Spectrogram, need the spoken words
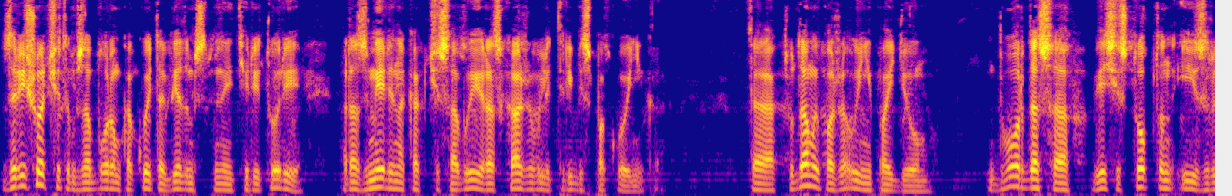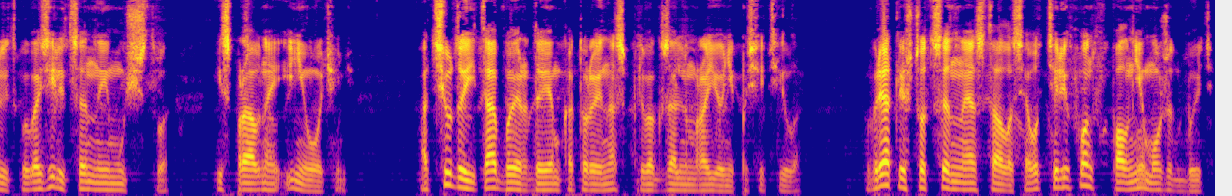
За решетчатым забором какой-то ведомственной территории размеренно, как часовые, расхаживали три беспокойника. Так, туда мы, пожалуй, не пойдем. Двор досав, весь истоптан и изрыт, вывозили ценное имущество, исправное и не очень. Отсюда и та БРДМ, которая нас при вокзальном районе посетила. Вряд ли что ценное осталось, а вот телефон вполне может быть.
